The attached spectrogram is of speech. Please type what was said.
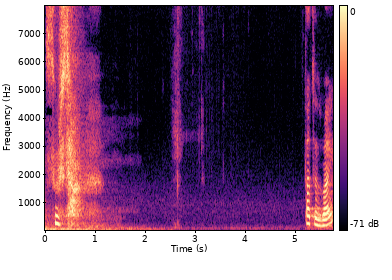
susto. Está tudo bem?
